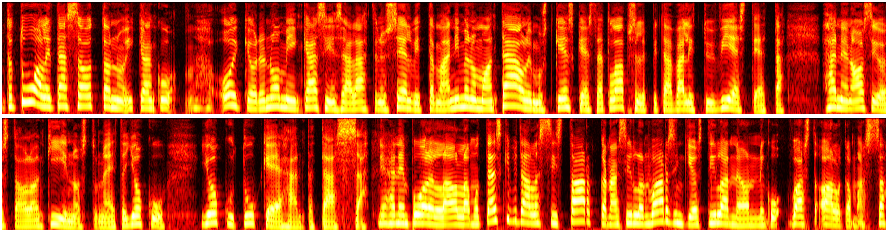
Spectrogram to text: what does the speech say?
Mutta tuo oli tässä ottanut ikään kuin oikeuden omiin käsinsä ja lähtenyt selvittämään. Nimenomaan tämä oli musta keskeistä, että lapselle pitää välittyä viesti, että hänen asioista ollaan kiinnostuneita. Joku, joku tukee häntä tässä. Ja hänen puolella ollaan, mutta tässäkin pitää olla siis tarkkana silloin, varsinkin jos tilanne on niin vasta alkamassa,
